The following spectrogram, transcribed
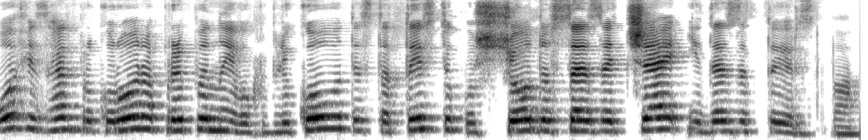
Офіс генпрокурора припинив опубліковувати статистику щодо СЗЧ і дезертирства.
